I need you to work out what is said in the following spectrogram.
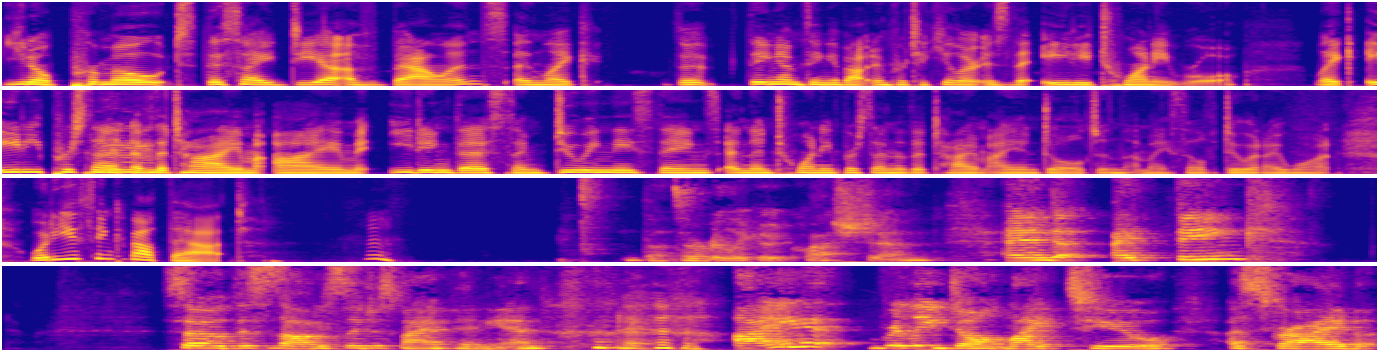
you know, promote this idea of balance. And like the thing I'm thinking about in particular is the 80 20 rule. Like 80% of Mm. the time I'm eating this, I'm doing these things, and then 20% of the time I indulge and let myself do what I want. What do you think about that? That's a really good question. And I think so this is obviously just my opinion. I really don't like to ascribe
